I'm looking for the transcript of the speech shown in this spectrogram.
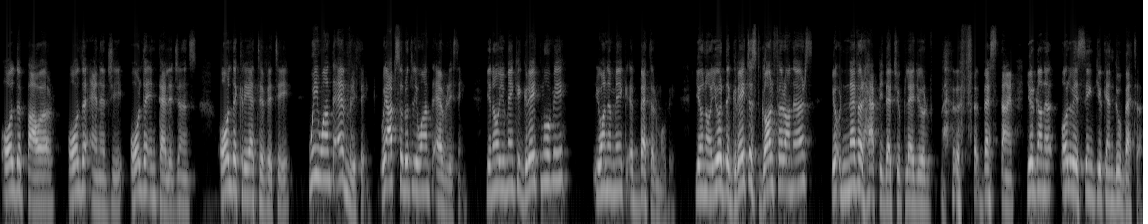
all the power, all the energy, all the intelligence, all the creativity. We want everything. We absolutely want everything. You know, you make a great movie, you want to make a better movie. You know, you're the greatest golfer on earth, you're never happy that you played your best time. You're to always think you can do better.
